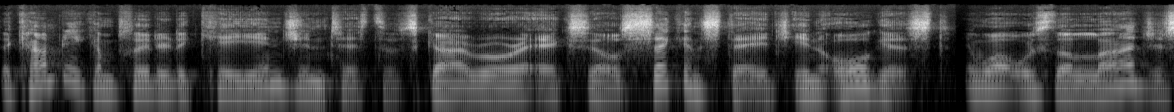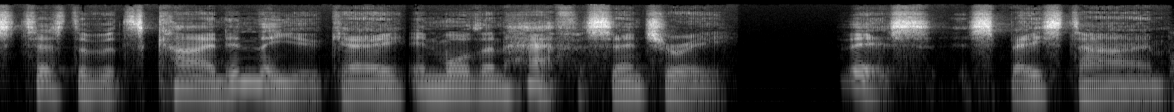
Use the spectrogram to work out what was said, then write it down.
The company completed a key engine test of Skyrora XL's second stage in August, in what was the largest test of its kind in the UK in more than half a century. This is Space Time.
